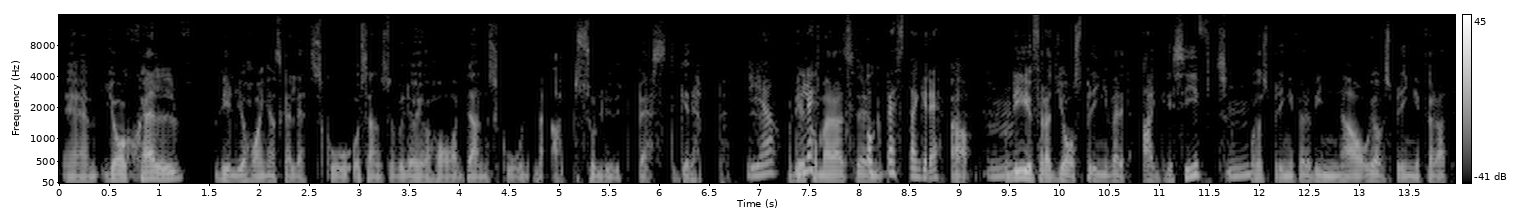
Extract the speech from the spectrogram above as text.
Eh, jag själv vill ju ha en ganska lätt sko och sen så vill jag ju ha den skon med absolut bäst grepp. Ja. Och det Lätt kommer att, eh, och bästa grepp. Ja, Mm. och det är ju för att jag springer väldigt aggressivt Mm. och jag springer för att vinna och jag springer för att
